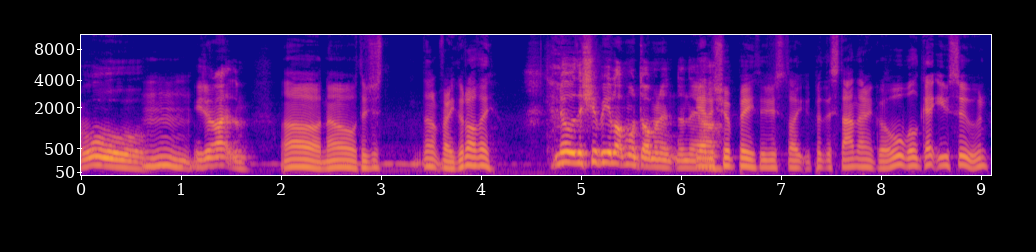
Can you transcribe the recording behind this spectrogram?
Ooh, Hmm. you don't like them? Oh no, they're just they're not very good, are they? No, they should be a lot more dominant than they yeah, are. Yeah, they should be. They just like, but they stand there and go, "Oh, we'll get you soon."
